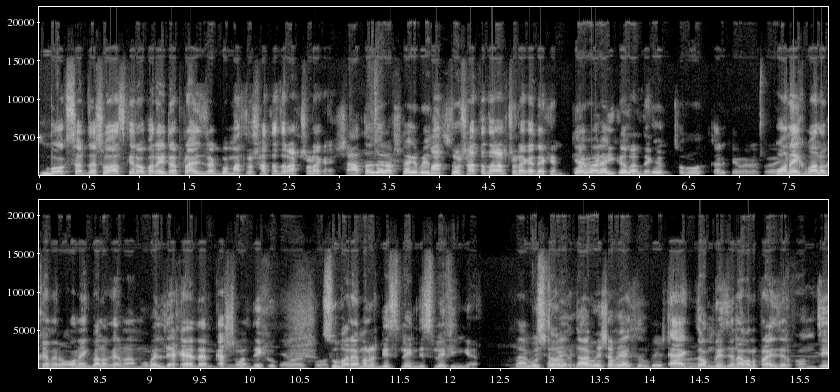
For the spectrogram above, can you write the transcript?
হুম। বক্স চার্জার সহ আজকের অফারে এটা প্রাইস রাখব মাত্র সাত হাজার আটশো টাকায়। সাত হাজার আটশো টাকা মাত্র সাত হাজার আটশো টাকা দেখেন ক্যামেরা কালার দেখেন। চমৎকার ক্যামেরা অনেক ভালো ক্যামেরা অনেক ভালো ক্যামেরা। মোবাইল দেখা দেন কাস্টমার দেখুক। Super AMOLED display in display finger দাম হিসাবে দাম হিসাবে একদম বেস্ট একদম রিজনেবল প্রাইজের ফোন জি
